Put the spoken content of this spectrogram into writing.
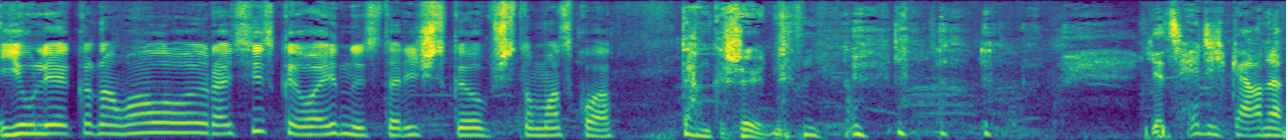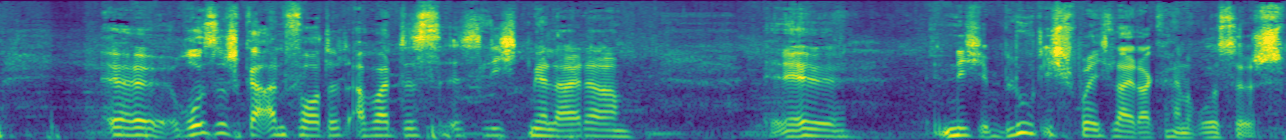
Юлия Коновалова, Российское военно-историческое общество Москва. Dankeschön. Jetzt hätte ich gerne äh, Russisch geantwortet, aber das es liegt mir leider äh, nicht im Blut. Ich spreche leider kein Russisch.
